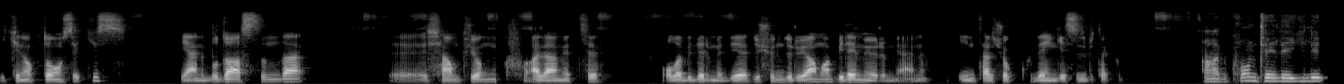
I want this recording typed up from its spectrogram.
2.18. Yani bu da aslında e, şampiyonluk alameti olabilir mi diye düşündürüyor ama bilemiyorum yani. Inter çok dengesiz bir takım. Abi Conte ile ilgili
